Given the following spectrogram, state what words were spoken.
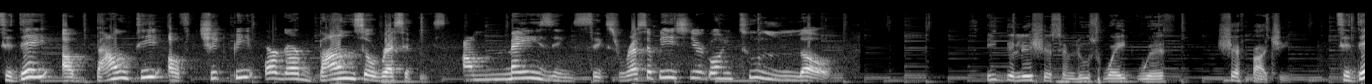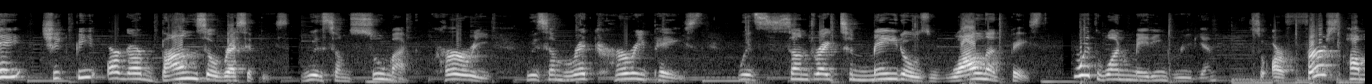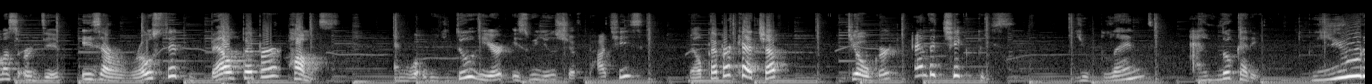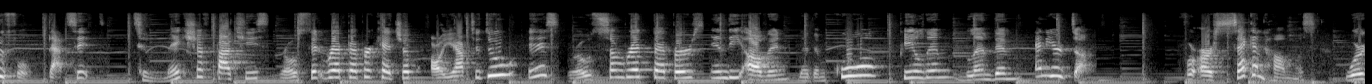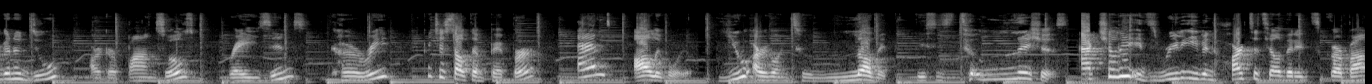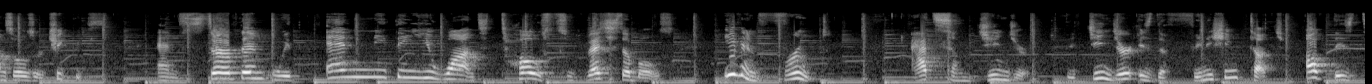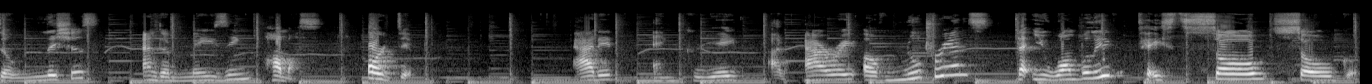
Today, a bounty of chickpea or garbanzo recipes. Amazing six recipes you're going to love. Eat delicious and lose weight with Chef Pachi. Today, chickpea or garbanzo recipes with some sumac, curry, with some red curry paste, with sun-dried tomatoes, walnut paste, with one main ingredient. So our first hummus or dip is a roasted bell pepper hummus. And what we do here is we use Chef Pachi's bell pepper ketchup, yogurt, and the chickpeas. You blend and look at it. Beautiful, that's it. To make Chef Pachi's roasted red pepper ketchup, all you have to do is roast some red peppers in the oven, let them cool, peel them, blend them, and you're done. For our second hummus, we're gonna do our garbanzos, raisins, curry, pinch of salt and pepper, and olive oil. You are going to love it. This is delicious. Actually, it's really even hard to tell that it's garbanzos or chickpeas. And serve them with anything you want, toasts, vegetables, even fruit. Add some ginger. The ginger is the finishing touch of this delicious and amazing hummus or dip. Add it and create an array of nutrients that you won't believe tastes so, so good.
